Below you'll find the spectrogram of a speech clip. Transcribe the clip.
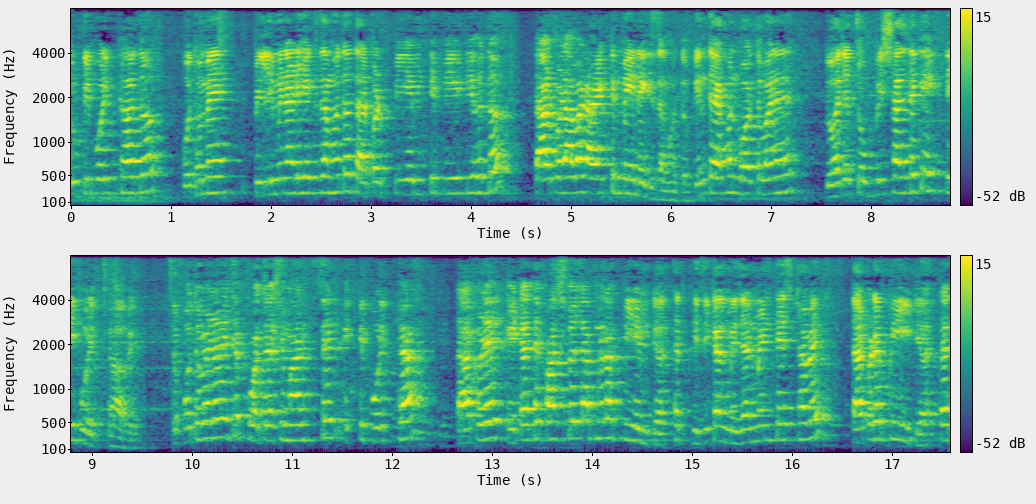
দুটি পরীক্ষা হতো। প্রথমে প্রিলিমিনারি এক্সাম হতো, তারপর পিএমটি পিইটি হতো, তারপর আবার আরেকটি মেন এক্সাম হতো। কিন্তু এখন বর্তমানে দু হাজার চব্বিশ সাল থেকে একটি পরীক্ষা হবে। তো প্রথমে রয়েছে পঁচাশি মার্কসের একটি পরীক্ষা, তারপরে এটাতে পাস করলে আপনারা পিএমটি অর্থাৎ ফিজিক্যাল মেজারমেন্ট টেস্ট হবে, তারপরে পিইটি অর্থাৎ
